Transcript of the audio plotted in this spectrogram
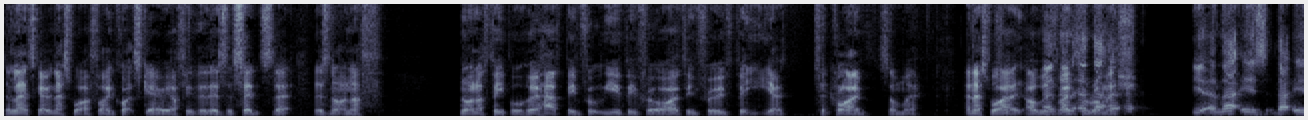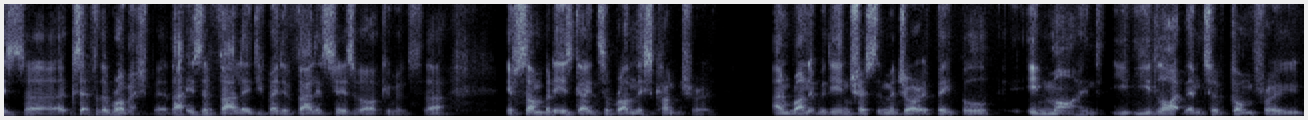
the landscape, and that's what I find quite scary. I think that there's a sense that there's not enough not enough people who have been through you've been through or I've been through, but you know, to climb somewhere. And that's why I, I would And- vote and- for and that- Romesh. uh, yeah, and that is that is uh, except for the Romesh bit, that is a valid. You've made a valid series of arguments that if somebody is going to run this country and run it with the interest of the majority of people in mind, you, you'd like them to have gone through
